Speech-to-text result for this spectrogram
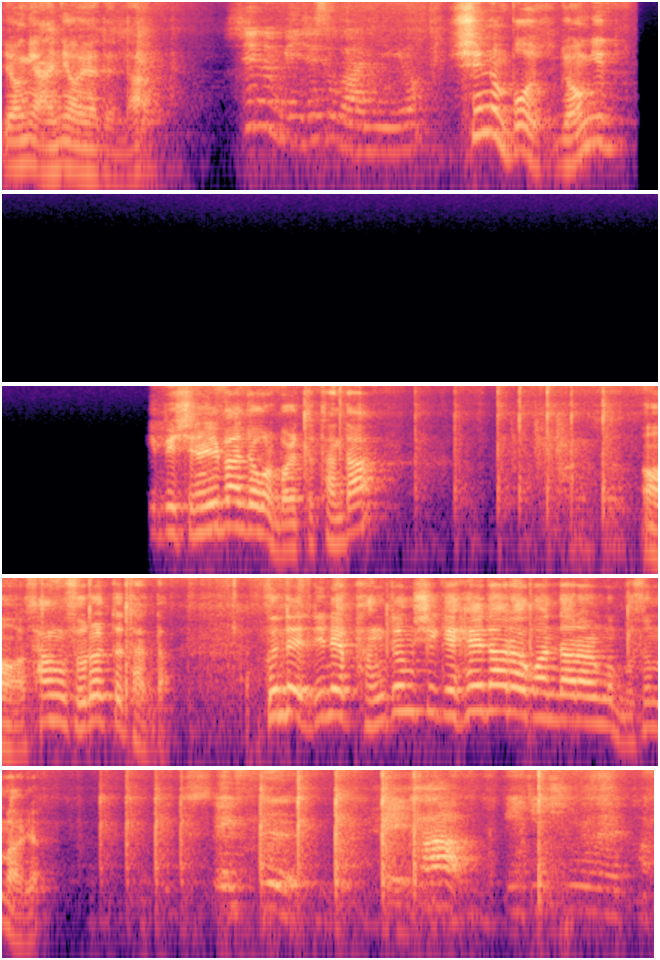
0, 이 아니어야 된다. C는 미지수가 아니에요? c는 뭐 0이 ABC는 일반적으로 뭘 뜻한다? 어, 상수를 뜻한다. 근데 니네 방정식에 해다라고 한다는 건 무슨 말이야? X 값 미지수의 값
